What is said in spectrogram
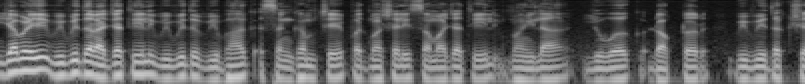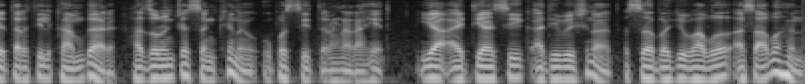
यावेळी विविध राज्यातील विविध विभाग संघमचे पद्मशाली समाजातील महिला युवक डॉक्टर विविध क्षेत्रातील कामगार हजारोंच्या संख्येनं उपस्थित राहणार आहेत. या ऐतिहासिक अधिवेशनात सहभागी व्हावं असं आवाहन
